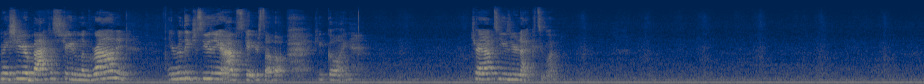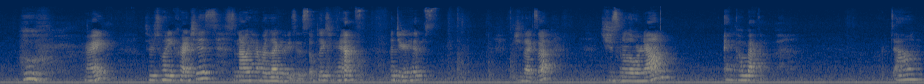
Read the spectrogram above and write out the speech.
Make sure your back is straight on the ground and you're really just using your abs to get yourself up. Keep going. Try not to use your neck too much. Whew. Alright, so there's 20 crunches. So now we have our leg raises. So place your hands under your hips. Push your legs up. She's just gonna lower down and come back up. Down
